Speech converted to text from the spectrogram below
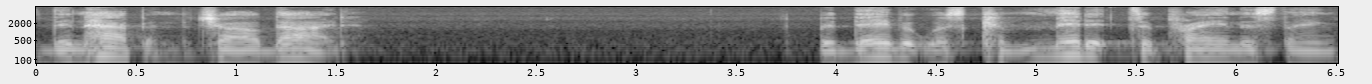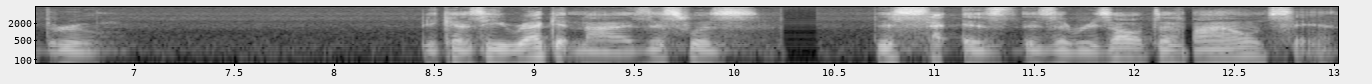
It didn't happen. The child died. But David was committed to praying this thing through because he recognized this was this is, is a result of my own sin.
